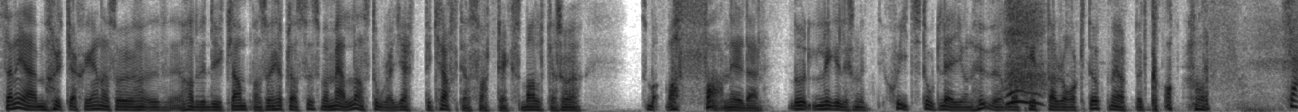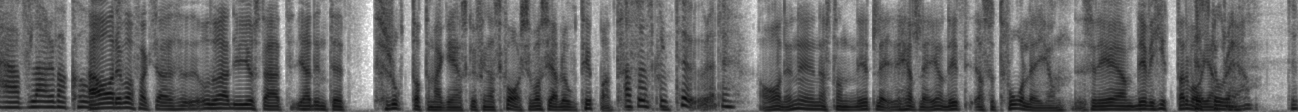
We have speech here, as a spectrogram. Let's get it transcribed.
Sen i det här mörka skenet så hade vi dyklampan så helt plötsligt så mellan stora jättekraftiga svartdäcksbalkar så, så bara, vad fan är det där? Då ligger liksom ett skitstort lejonhuvud och bara tittar rakt upp med öppet gap. Jävlar vad coolt. Ja, det var faktiskt, och då hade ju just det här att vi hade inte trott att de här grejerna skulle finnas kvar, så det var så jävla otippat. Alltså en skulptur eller? Ja, den är nästan, det är ett le, helt lejon, det är ett, alltså två lejon. Så det, det vi hittade var Hur stor är egentligen den?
